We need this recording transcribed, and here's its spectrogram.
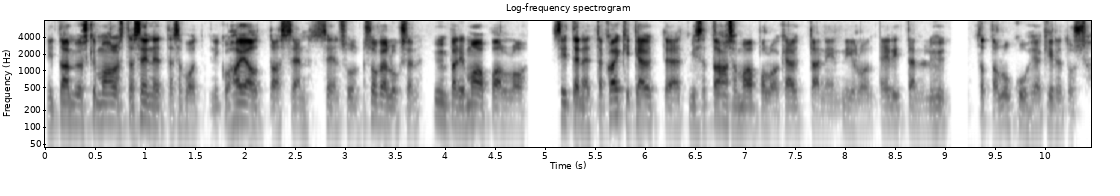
Niin tämä on myöskin mahdollista sen, että sä voit niin hajauttaa sen, sen sun sovelluksen ympäri maapalloa siten, että kaikki käyttäjät, missä tahansa maapalloa käyttää, niin niillä on erittäin lyhyt tota, luku- ja kirjoitus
